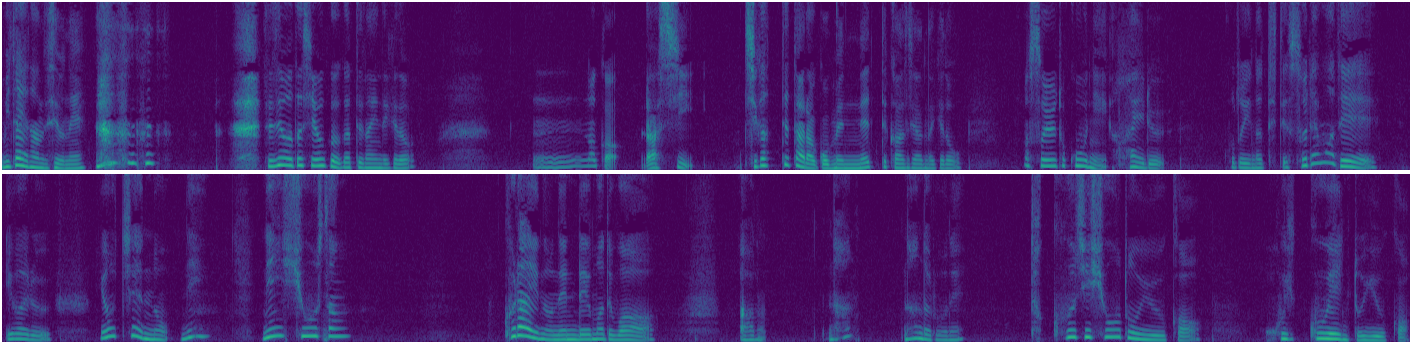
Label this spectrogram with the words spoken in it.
みたいなんですよね。全然私よく分かってないんだけど。んなんからしい。違ってたらごめんねって感じなんだけど、まあ、そういうところに入ることになっててそれまでいわゆる幼稚園の年年少さんくらいの年齢まではあのなんなんだろうね。託児所というか保育園というか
